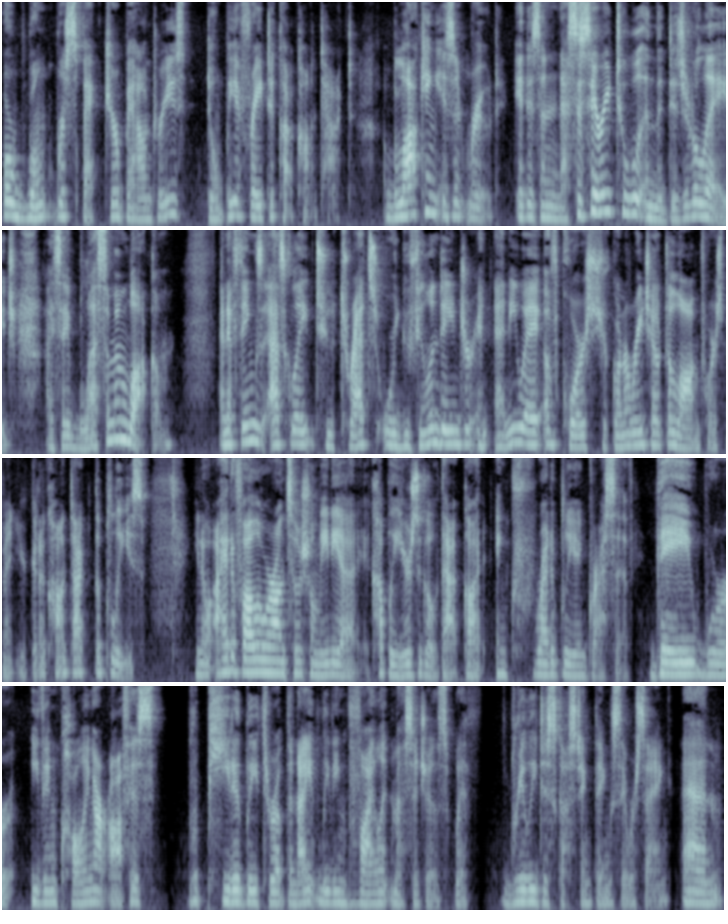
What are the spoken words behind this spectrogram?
or won't respect your boundaries, don't be afraid to cut contact. Blocking isn't rude, it is a necessary tool in the digital age. I say bless them and block them. And if things escalate to threats or you feel in danger in any way, of course, you're going to reach out to law enforcement. You're going to contact the police. You know, I had a follower on social media a couple years ago that got incredibly aggressive. They were even calling our office repeatedly throughout the night, leaving violent messages with really disgusting things they were saying. And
